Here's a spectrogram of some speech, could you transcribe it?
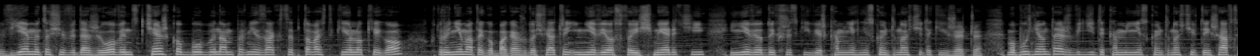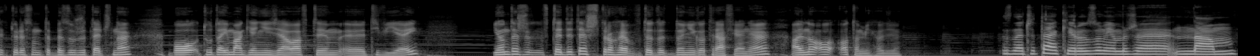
wiemy, co się wydarzyło, więc ciężko byłoby nam pewnie zaakceptować takiego Lokiego, który nie ma tego bagażu doświadczeń i nie wie o swojej śmierci i nie wie o tych wszystkich, wiesz, kamieniach nieskończoności, takich rzeczy. Bo później on też widzi te kamienie nieskończoności w tej szafce, które są te bezużyteczne, bo tutaj magia nie działa w tym y, TVA. I on też wtedy też trochę do, do, do niego trafia, nie? Ale no o, o to mi chodzi. Znaczy tak, ja rozumiem, że nam,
